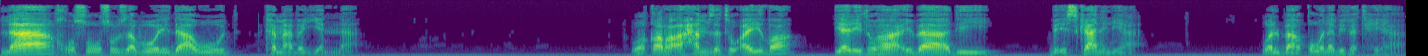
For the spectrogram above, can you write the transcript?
لا خصوص زبور داود كما بينا. وقرأ حمزة أيضا يرثها عبادي بإسكان الياء والباقون بفتحها.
